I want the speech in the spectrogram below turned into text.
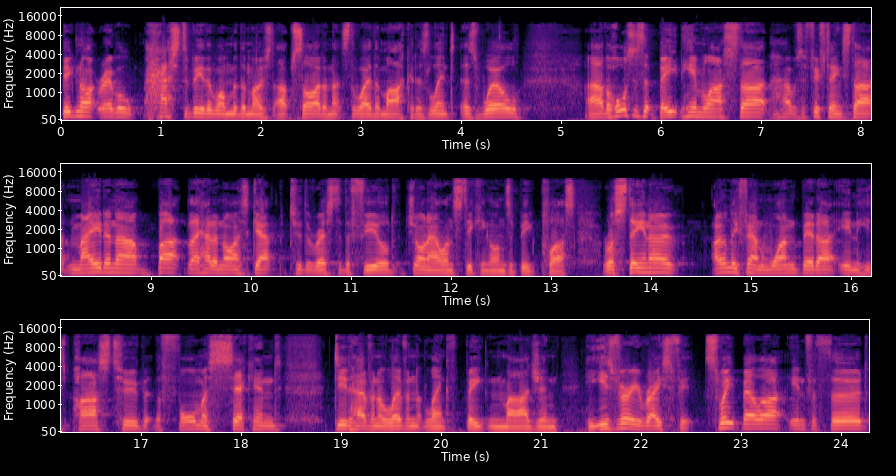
Big Night Rebel has to be the one with the most upside, and that's the way the market has lent as well. Uh, the horses that beat him last start uh, was a 15 start maidener, but they had a nice gap to the rest of the field. John Allen sticking on's a big plus. Rostino only found one better in his past two, but the former second did have an 11 length beaten margin. He is very race fit. Sweet Bella in for third,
